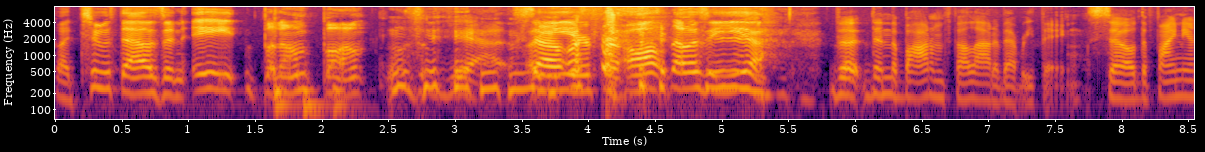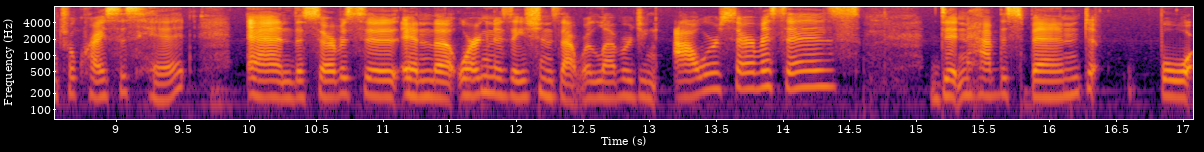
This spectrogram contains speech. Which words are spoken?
by 2008, bum bum. Yeah, so a year for all. That was a year. The, then the bottom fell out of everything. So the financial crisis hit, and the services and the organizations that were leveraging our services didn't have the spend for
